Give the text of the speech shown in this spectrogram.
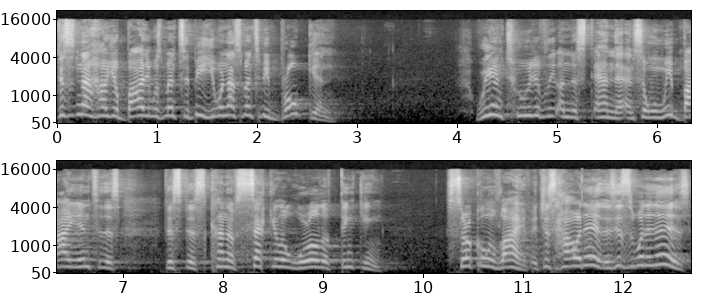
This is not how your body was meant to be. You were not meant to be broken. We intuitively understand that. And so when we buy into this, this, this kind of secular world of thinking, circle of life, it's just how it is, it's just what it is,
